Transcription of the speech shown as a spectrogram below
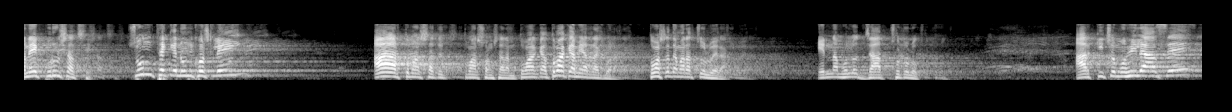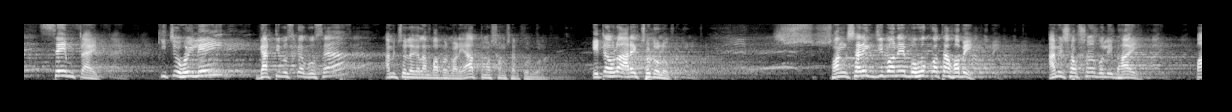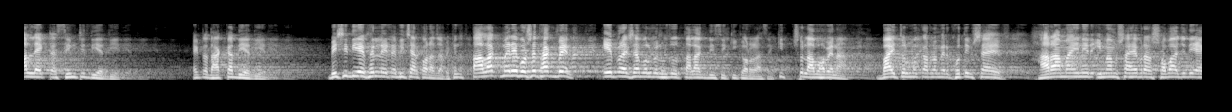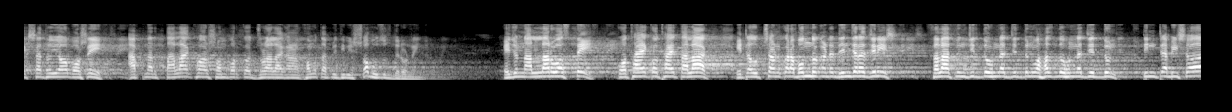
অনেক পুরুষ আছে। চুন থেকে নুন খসলেই আর তোমার সাথে তোমার সংসার আমি তোমাকে তোমাকে আমি আর রাখব না। তোমার সাথে আমার আর চলবে না। এর নাম হলো জাত ছোট লোক। আর কিছু মহিলা আছে সেম টাইপ কিছু হইলেই গাট্টি বসকা গোসা আমি চলে গেলাম বাপের বাড়ি, আর তোমার সংসার করব না। এটা হলো আরেক ছোট লোক। সাংসারিক জীবনে বহু কথা হবে। আমি সবসময় বলি, ভাই পারলে একটা সিমটি দিয়ে দিয়ে, একটা ধাক্কা দিয়ে দিয়ে, বেশি দিয়ে ফেললে এটা বিচার করা যাবে। কিন্তু তালাক মেরে বসে থাকবেন, এরপর এসে বলবেন, হুজুর, তালাক দিছি, কি করার আছে? কিচ্ছু লাভ হবে না। বাইতুল মোকাররমের খতিব সাহেব, হারাম আইনের ইমাম সাহেবরা সবাই যদি একসাথে হইয়াও বসে, আপনার তালাক হওয়ার সম্পর্ক জোড়া লাগানোর ক্ষমতা পৃথিবীর সব হুজুরদেরও নেই। এই জন্য আল্লাহর ওয়াস্তে কথায় কথায় তালাক, এটা উচ্চারণ করা বন্ধ করা ডেঞ্জারাস জিনিস। সালাতুন জিদ্দুহুন্না জিদ্দুন ওয়া হাজলুহুন্না জিদ্দুন, তিনটা বিষয়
